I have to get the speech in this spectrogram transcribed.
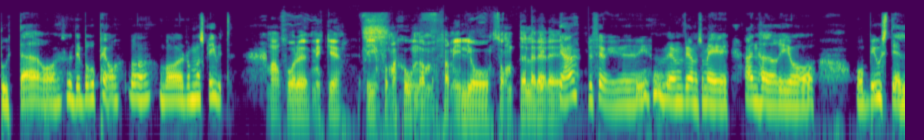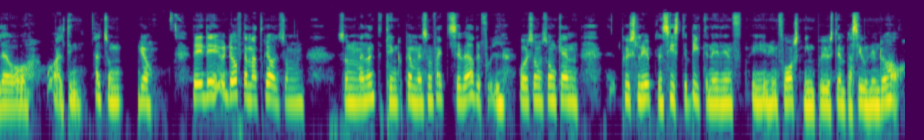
bott där. Och, så det beror på vad, vad de har skrivit. Man får eh, mycket information om familj och sånt eller är det? Ja, du får ju vem, vem som är anhörig och, och boställe och, och allting. Allt som går. Det, det, det är ofta material som, som man inte tänker på men som faktiskt är värdefull och som, som kan pussla ihop den sista biten i din, i din forskning på just den personen du har.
